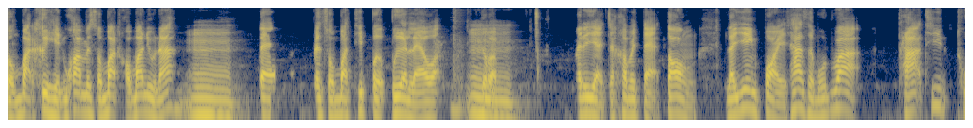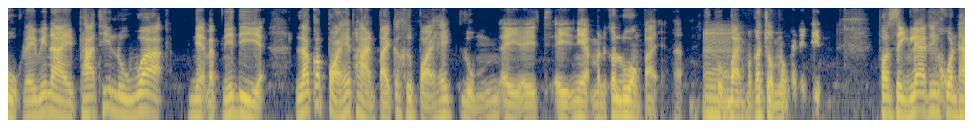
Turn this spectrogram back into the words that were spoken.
สมบัติคือเห็นความเป็นสมบัติของมันอยู่นะ อืมเป็นสมบัติที่เปิดเปื้อนแล้วอะอืมก็แบบ ไม่ได้อยากจะเข้าไปแตะต้อง และยิ่งปล่อยถ้าสมมุติว่าพระที่ถูกในวินัย พระที่รู้ว่าเนี่ยแบบนี้ดีอะแล้วก็ปล่อยให้ผ่านไปก็คือปล่อยให้หลุมไอ้ไอ้ไอ้เนี่ยมันก็ล่วงไปฮะอืมสมบัติมันก็จมลงไปในดินเพอสิ่งแรกที่ควรท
